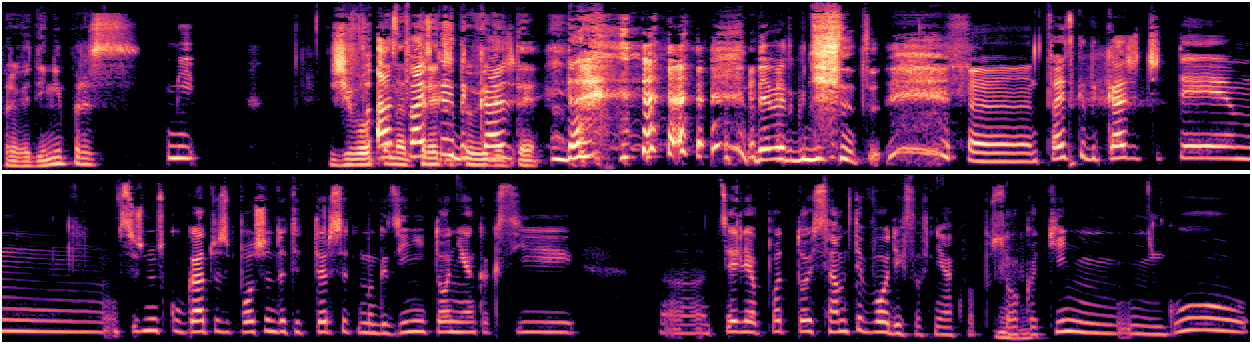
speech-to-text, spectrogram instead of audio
преведи ни през Ми, живота Аз на това третото да ви кажа. дете. Да. 9 годишната. А, Това иска да кажа, че те всъщност когато започнат да те търсят магазини, то някак си целият път той сам те води в някаква посока. Мгм. Ти не го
